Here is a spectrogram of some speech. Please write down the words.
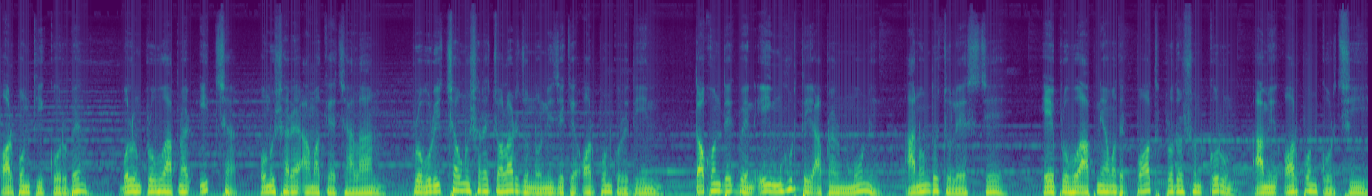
অর্পণ কি করবেন? বলুন, প্রভু আপনার ইচ্ছা অনুসারে আমাকে চালান। প্রভুর ইচ্ছা অনুসারে চলার জন্য নিজেকে অর্পণ করে দিন। তখন দেখবেন এই মুহূর্তে আপনার মনে আনন্দ চলে এসছে। হে প্রভু, আপনি আমাদের পথ প্রদর্শন করুন, আমি অর্পণ করছি।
